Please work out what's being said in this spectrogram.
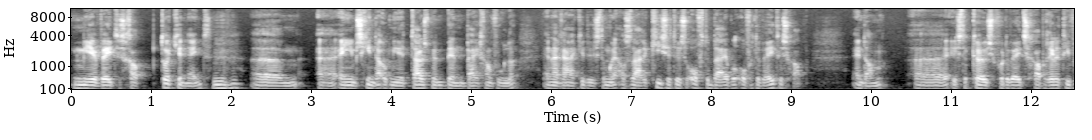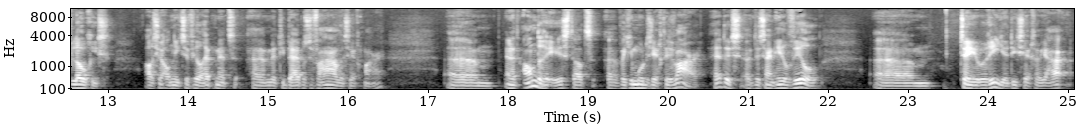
meer wetenschap tot je neemt. Mm -hmm. um, uh, en je misschien daar ook meer thuis bent, bent bij gaan voelen. En dan raak je dus, dan moet je als het ware kiezen tussen of de Bijbel of de wetenschap. En dan uh, is de keuze voor de wetenschap relatief logisch. Als je al niet zoveel hebt met, uh, met die Bijbelse verhalen, zeg maar. Um, en het andere is dat uh, wat je moeder zegt is waar. Hè? Dus er zijn heel veel um, theorieën die zeggen, ja,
